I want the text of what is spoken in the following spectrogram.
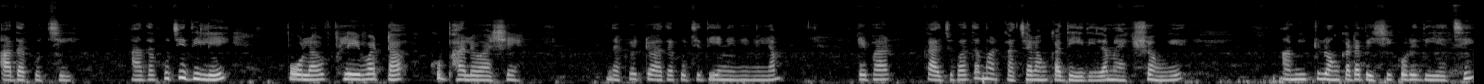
আদা কুচি। আদা কুচি দিলে পোলাওর ফ্লেভারটা খুব ভালো আসে। দেখো একটু আদা কুচি দিয়ে নেড়ে নিলাম। এবার কাজু বাদাম আর কাঁচা লঙ্কা দিয়ে দিলাম একসঙ্গে। আমি একটু লঙ্কাটা বেশি করে দিয়েছি,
